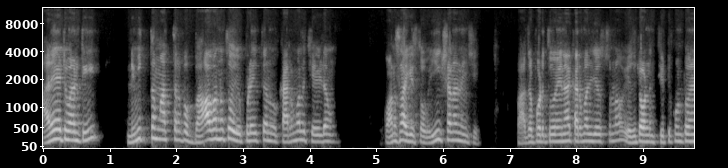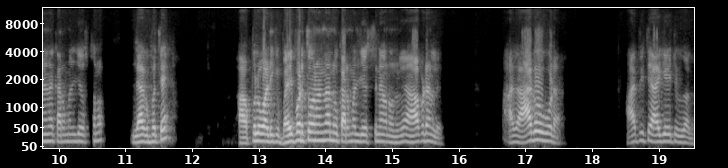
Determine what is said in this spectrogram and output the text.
అనేటువంటి నిమిత్త మాత్రపు భావనతో ఎప్పుడైతే నువ్వు కర్మలు చేయడం కొనసాగిస్తావు ఈ క్షణం నుంచి బాధపడుతూ అయినా కర్మలు చేస్తున్నావు ఎదుటి వాళ్ళని తిట్టుకుంటూ అయినా కర్మలు చేస్తున్నావు లేకపోతే ఆ అప్పుల వాడికి భయపడుతూనన్నా నువ్వు కర్మలు చేస్తూనే ఉన్నావు నువ్వే ఆపడం లేదు. అది ఆగవు కూడా. ఆపితే ఆగేటివి కాదు.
